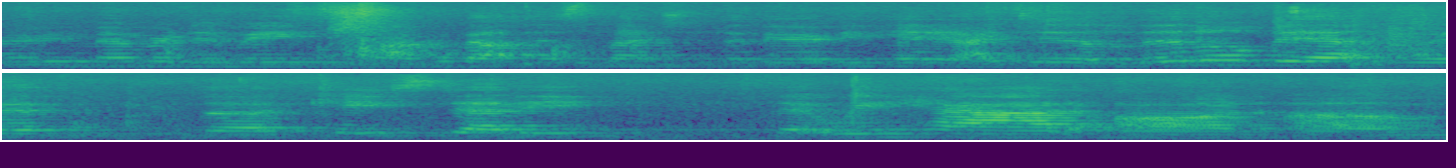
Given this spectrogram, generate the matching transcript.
I remember, did we talk about this much at the very beginning? I did a little bit with the case study that we had on um,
